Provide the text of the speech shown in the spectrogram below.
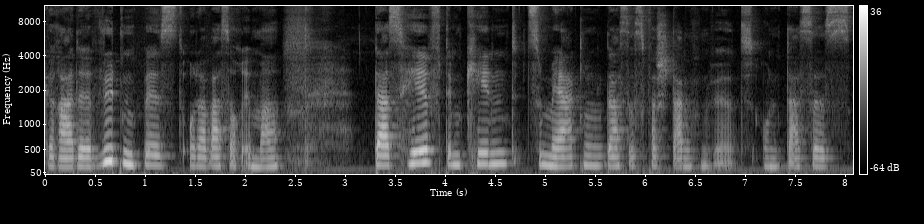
gerade wütend bist oder was auch immer. Das hilft dem Kind zu merken, dass es verstanden wird und dass es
